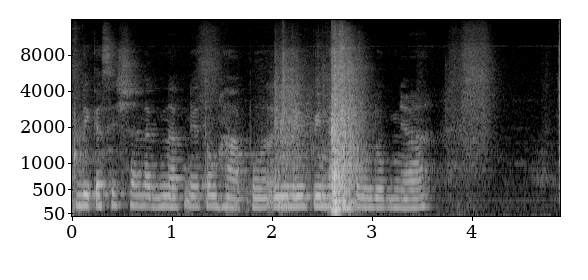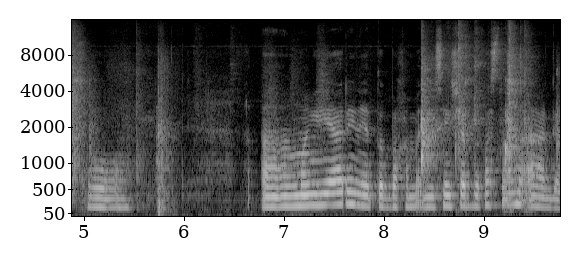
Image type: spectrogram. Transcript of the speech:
Hindi kasi siya nag-nap nitong hapon. Ayun yung pinatulog niya. So, ang mangyayari nito, baka magising siya bukas ng maaga.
